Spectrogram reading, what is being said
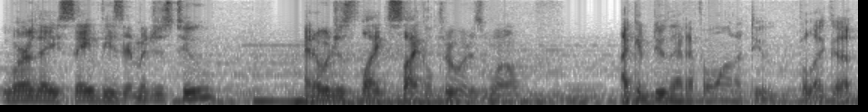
where they save these images to, and it would just like cycle through it as well. I could do that if I wanted to, put like a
